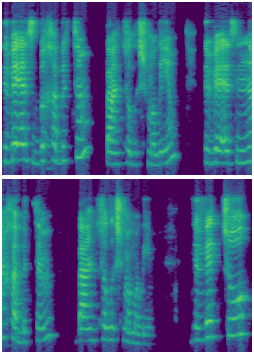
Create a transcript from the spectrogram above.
Dive ez bıhabitim, ben çalışmalıyım. Dive ez nehabitim, ben çalışmamalıyım. Dive tu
